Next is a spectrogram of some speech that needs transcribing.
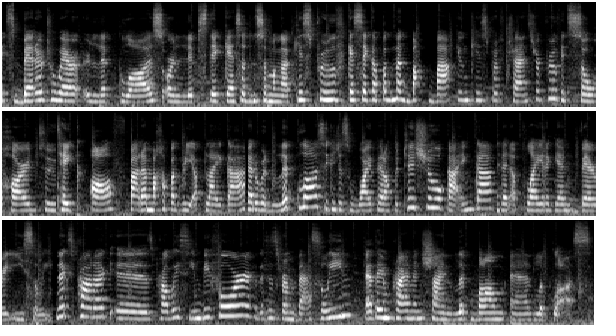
it's better to wear lip gloss or lipstick kesa dun sa mga kiss-proof. Kasi kapag nagbakbak yung kiss-proof transfer-proof, it's so hard to take off para makapag-reapply ka. Pero with lip gloss, you can just wipe it off with tissue, kain ka, and then apply it again very easily. Next product is probably seen before. This is from Vaseline. Ito yung Prime and Shine Lip Balm and Lip Gloss.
